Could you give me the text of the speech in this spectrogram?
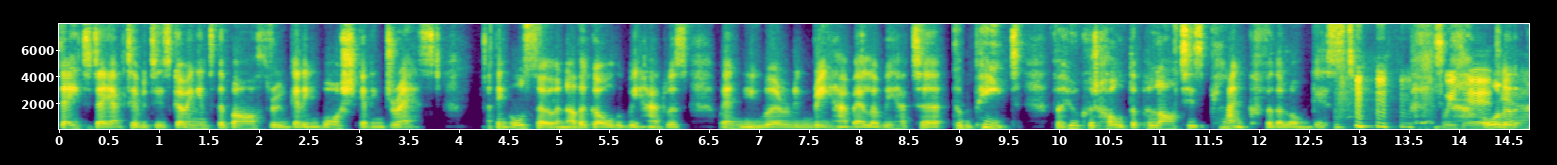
day to day activities, going into the bathroom, getting washed, getting dressed. I think also another goal that we had was when you were in rehab, Ella, we had to compete for who could hold the Pilates plank for the longest. we did. all, yeah.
